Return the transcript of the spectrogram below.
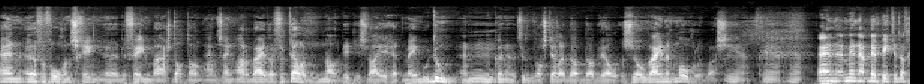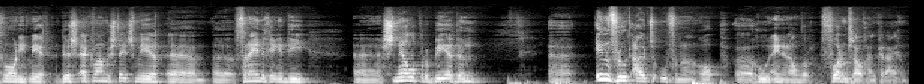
En eh, vervolgens ging eh, de veenbaas dat dan aan zijn arbeider vertellen. Nou, dit is waar je het mee moet doen. En Hmm. we kunnen natuurlijk wel stellen dat dat wel zo weinig mogelijk was. Ja, ja, ja. En eh, men, men pikte dat gewoon niet meer. Dus er kwamen steeds meer eh, eh, verenigingen die snel probeerden invloed uit te oefenen op hoe een en ander vorm zou gaan krijgen.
